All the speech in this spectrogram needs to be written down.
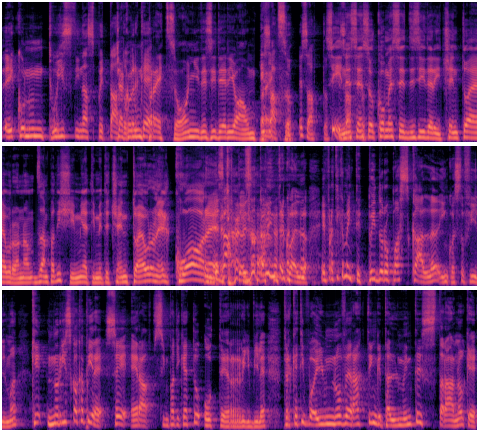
e con un twist inaspettato. Cioè con perché... un prezzo, ogni desiderio ha un prezzo. Esatto, esatto. Sì, esatto. nel senso come se desideri 100 euro a una zampa di scimmia e ti mette 100 euro nel cuore. Esatto, esattamente quello. E praticamente Pedro Pascal in questo film, che non riesco a capire se era simpatichetto o terribile, perché tipo è un overacting talmente strano che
